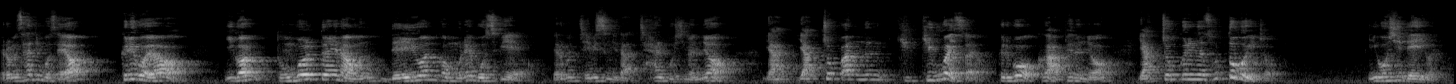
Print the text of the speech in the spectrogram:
여러분 사진 보세요. 그리고요, 이건 동골도에 나온 내의원 건물의 모습이에요. 여러분 재밌습니다. 잘 보시면요, 약, 약초 받는 기, 기구가 있어요. 그리고 그 앞에는요, 약초 끓이는 솥도 보이죠. 이곳이 내의원입니다.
